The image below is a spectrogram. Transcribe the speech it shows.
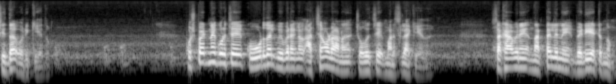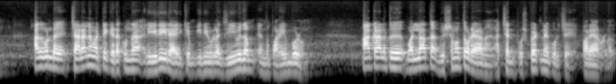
ചിത ഒരുക്കിയതും. പുഷ്പേട്ടനെക്കുറിച്ച് കൂടുതൽ വിവരങ്ങൾ അച്ഛനോടാണ് ചോദിച്ച് മനസ്സിലാക്കിയത്. സഖാവിന് നട്ടലിന് വെടിയേറ്റെന്നും അതുകൊണ്ട് ചലനമറ്റി കിടക്കുന്ന രീതിയിലായിരിക്കും ഇനിയുള്ള ജീവിതം എന്ന് പറയുമ്പോഴും ആ കാലത്ത് വല്ലാത്ത വിഷമത്തോടെയാണ് അച്ഛൻ പുഷ്പേട്ടനെക്കുറിച്ച് പറയാറുള്ളത്.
